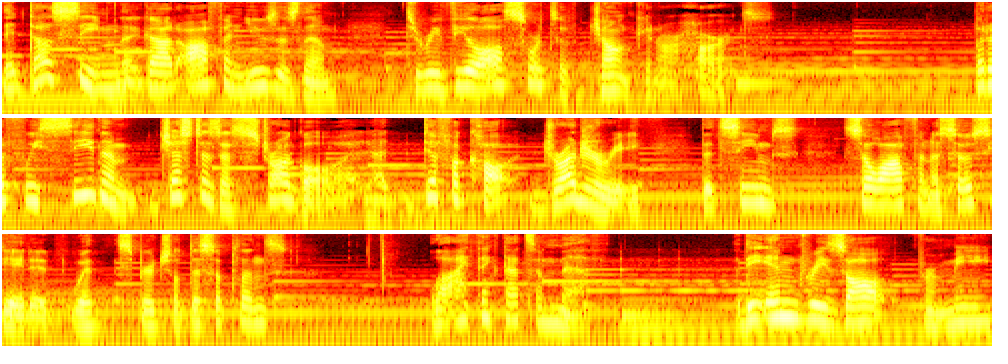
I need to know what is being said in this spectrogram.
it does seem that God often uses them to reveal all sorts of junk in our hearts. But if we see them just as a struggle, a, difficult drudgery that seems so often associated with spiritual disciplines, well, I think that's a myth. The end result for me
